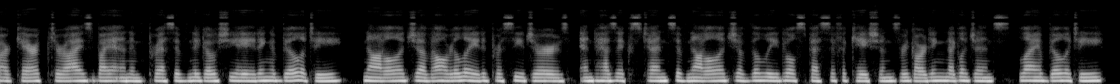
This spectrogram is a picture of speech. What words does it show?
are characterized by an impressive negotiating ability, knowledge of all related procedures, and has extensive knowledge of the legal specifications regarding negligence, liability,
